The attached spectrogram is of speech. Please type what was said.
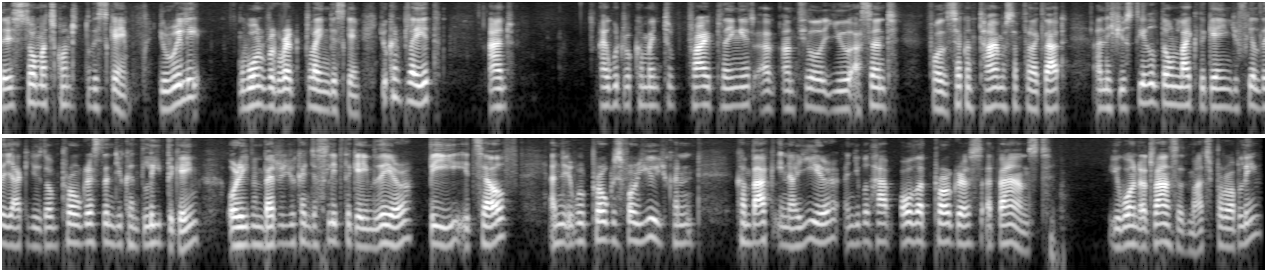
There is so much content to this game. You really won't regret playing this game. You can play it, and I would recommend to try playing it uh, until you ascend for the second time or something like that. And if you still don't like the game, you feel that you don't progress, then you can delete the game. Or even better, you can just leave the game there, be itself, and it will progress for you. You can come back in a year and you will have all that progress advanced. You won't advance that much, probably,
